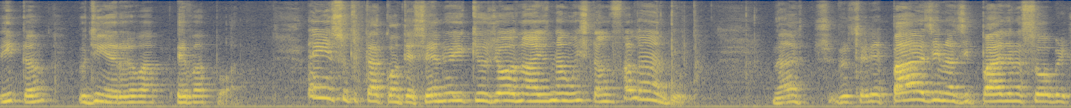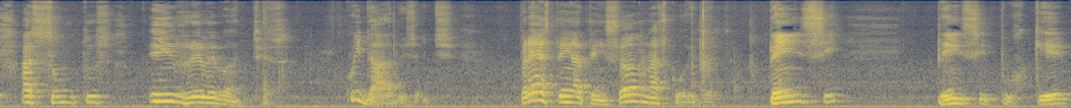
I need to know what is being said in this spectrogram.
Então, o dinheiro evapora. É isso que está acontecendo e que os jornais não estão falando. Né? Você vê páginas e páginas sobre assuntos irrelevantes. Cuidado, gente. Prestem atenção nas coisas. Pense, pense porque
